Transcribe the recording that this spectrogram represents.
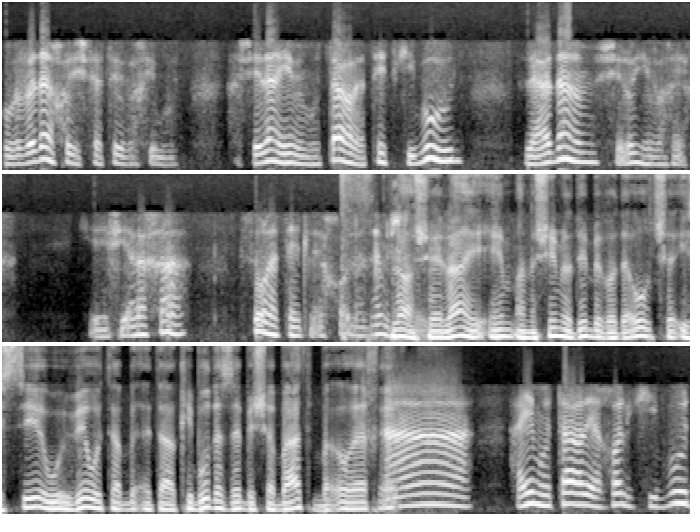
הוא בוודאי יכול להשתתף בכיבוד. השאלה אם מותר לתת כיבוד לאדם שלא יברך. כי לפי ההלכה, אסור לתת לאכול אדם לא, שלא... השאלה היא אם אנשים יודעים בוודאות שהסיעו, הביאו את הכיבוד הזה בשבת באורך... אה, האם מותר לאכול כיבוד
